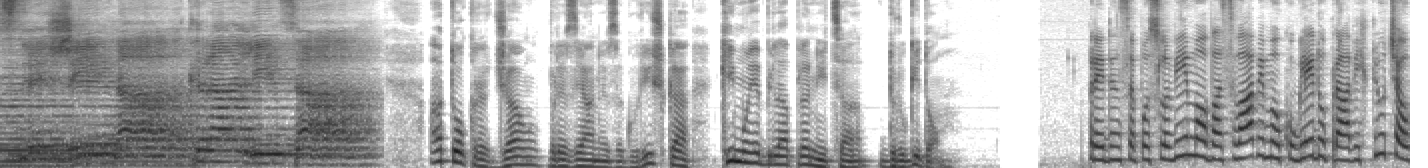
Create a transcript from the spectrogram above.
snežena kraljica. A tokrat žal brez Jane Zagoriška, ki mu je bila planica drugi dom. Preden se poslovimo, vas vabimo k ogledu pravih ključev,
